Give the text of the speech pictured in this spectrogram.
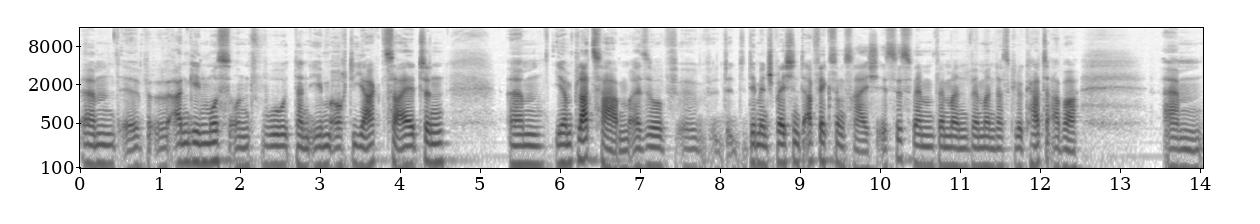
ähm, äh, angehen muss und wo dann eben auch die Jagdzeiten ähm, ihren Platz haben. Also äh, de- dementsprechend abwechslungsreich ist es, wenn, wenn, man, wenn man das Glück hat. Aber ähm,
